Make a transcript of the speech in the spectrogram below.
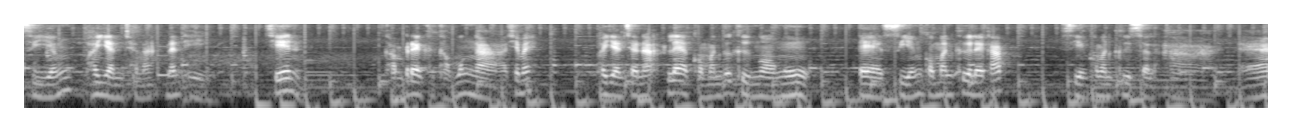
เสียงพยัญชนะนั่นเอง เช่นคำแรกคือคำว่างาใช่ไหมพยัญชนะแรกของมันก็คืององู แต่เสียงของมันคืออะไรครับ เสียงของมันคือสระอาอ่า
